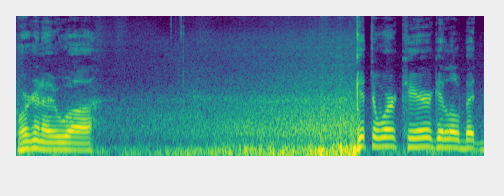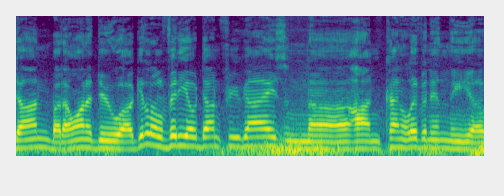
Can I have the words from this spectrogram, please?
we're gonna uh, get to work here, get a little bit done. But I want to uh, get a little video done for you guys and uh, on kind of living in the uh,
